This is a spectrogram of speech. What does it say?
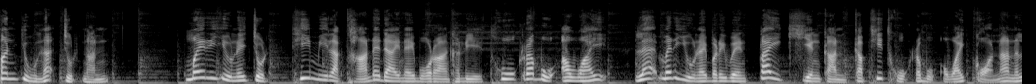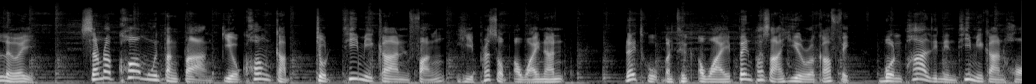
มันอยู่ณจุดนั้น ไม่ได้อยู่ในจุดที่มีหลักฐานใดๆในโบราณคดีถูกระบุเอาไว้ และไม่ได้อยู่ในบริเวณใกล้เคียงกันกับที่ถูกระบุเอาไว้ก่อนหน้านั้นเลย สำหรับข้อมูลต่างๆ เกี่ยวข้องกับจุดที่มีการฝังหีบพระศพเอาไว้นั้น ได้ถูกบันทึกเอาไว้เป็นภาษาฮีโรกราฟิก บนผ้าลินินที่มีการห่อ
